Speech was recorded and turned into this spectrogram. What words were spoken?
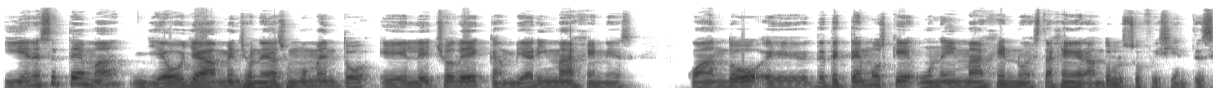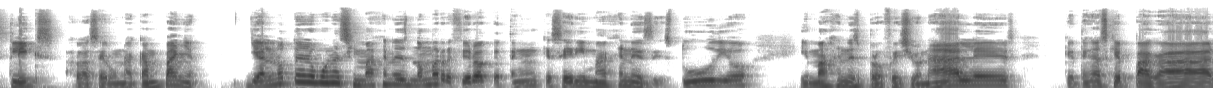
Y en este tema, yo ya mencioné hace un momento el hecho de cambiar imágenes cuando eh, detectemos que una imagen no está generando los suficientes clics al hacer una campaña. Y al no tener buenas imágenes no me refiero a que tengan que ser imágenes de estudio, imágenes profesionales, que tengas que pagar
